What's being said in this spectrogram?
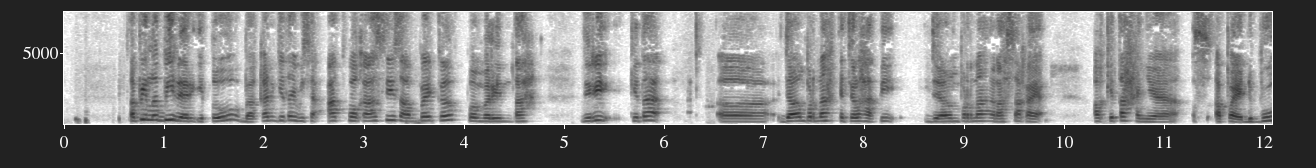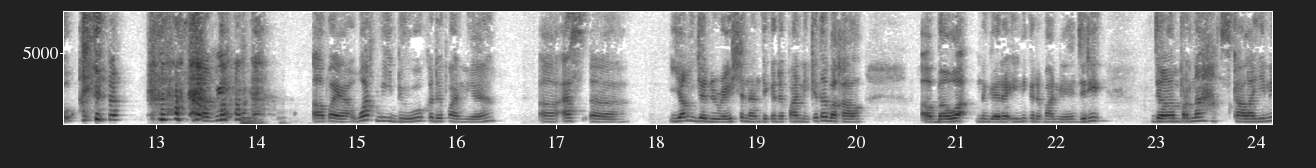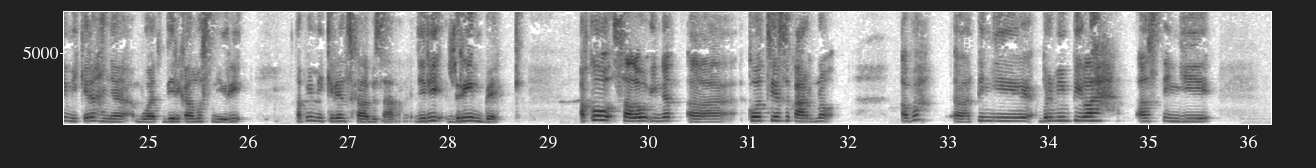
Tapi lebih dari itu bahkan kita bisa advokasi sampai ke pemerintah. Jadi kita uh, jangan pernah kecil hati jangan pernah ngerasa kayak oh kita hanya apa ya debu. Tapi apa ya what we do ke depannya uh, as a young generation nanti ke depannya kita bakal uh, bawa negara ini ke depannya. Jadi jangan pernah skalanya ini mikirin hanya buat diri kamu sendiri tapi mikirin skala besar. Jadi dream big. Aku selalu ingat uh, quotesnya Soekarno apa uh, tinggi bermimpilah uh, setinggi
